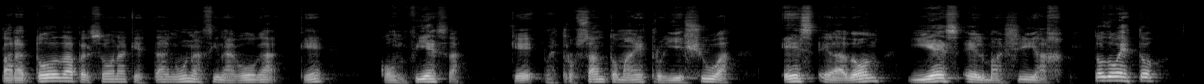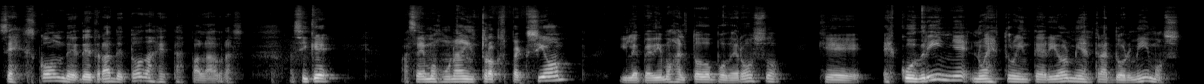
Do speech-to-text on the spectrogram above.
para toda persona que está en una sinagoga que confiesa que nuestro santo maestro Yeshua es el Adón y es el Mashiach. Todo esto se esconde detrás de todas estas palabras. Así que hacemos una introspección y le pedimos al Todopoderoso que escudriñe nuestro interior mientras dormimos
